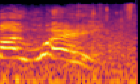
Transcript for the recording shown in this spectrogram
my way!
